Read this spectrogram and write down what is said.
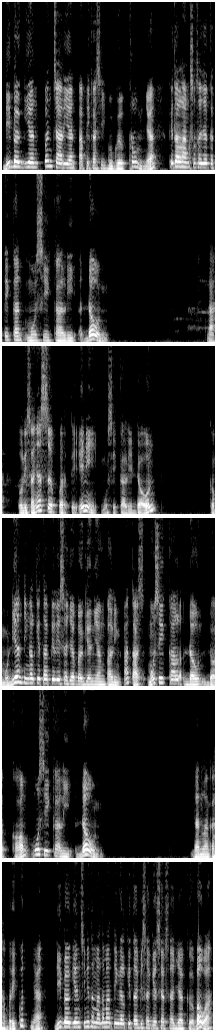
di bagian pencarian aplikasi Google Chrome-nya, kita langsung saja ketikkan Musically Down. Nah, tulisannya seperti ini, Musically Down. Kemudian tinggal kita pilih saja bagian yang paling atas, musicaldown.com, Musically Down. Dan langkah berikutnya, di bagian sini teman-teman tinggal kita bisa geser saja ke bawah,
